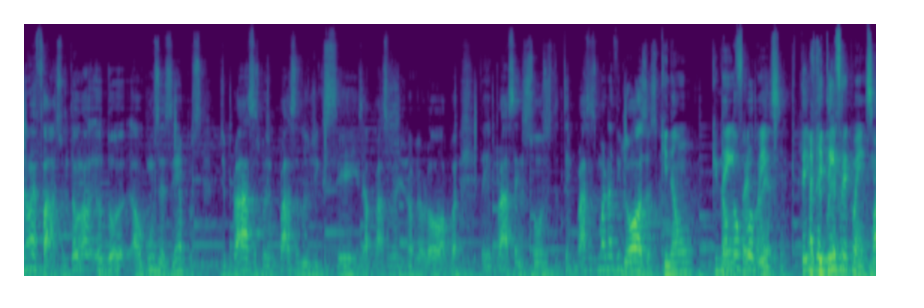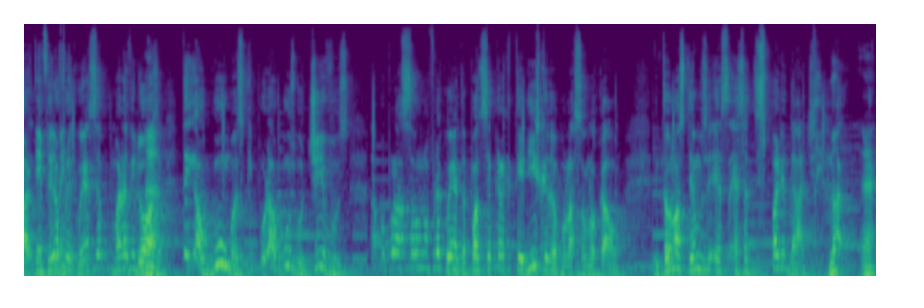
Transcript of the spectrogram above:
não é fácil. Então eu dou alguns exemplos de praças, por exemplo, Praça do Dick 6, a Praça de Nova Europa, tem praça em Souza, tem praças maravilhosas. Que não, que não dão frequência. problema. Tem Aqui frequência. tem frequência. Mar, tem, frequência. uma frequência maravilhosa. Ah. Tem algumas que por alguns motivos a população não frequenta, pode ser característica da população local. Então nós temos essa, essa disparidade. Não, é.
